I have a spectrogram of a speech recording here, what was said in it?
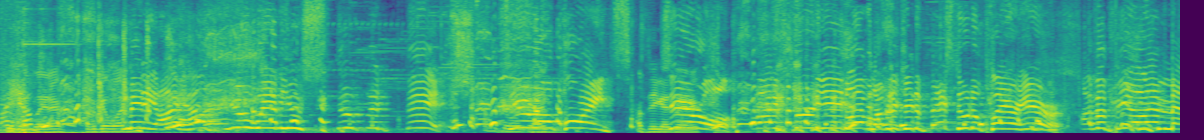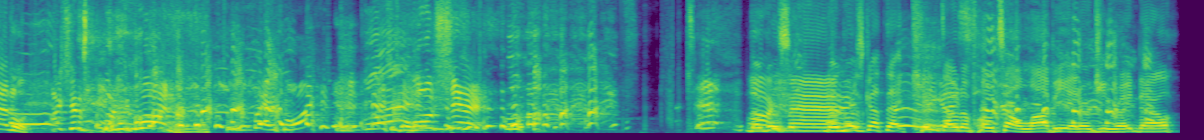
I See you guys helped. Have a good one. Mitty, I helped you win, you stupid bitch! Zero points! I'll see you guys Zero! I'm 38 level, I'm literally the best Uno player here! I have a BLM medal! I should have fucking won! Wait, what? Bullshit! Nogla's, Oh, man. Nogla's got that kicked out of hotel lobby energy right now.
